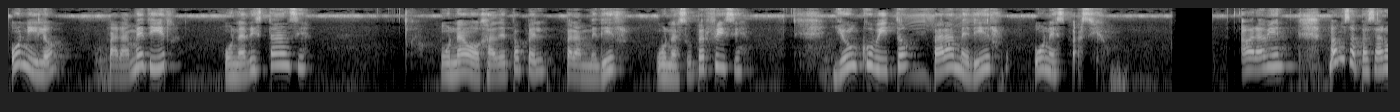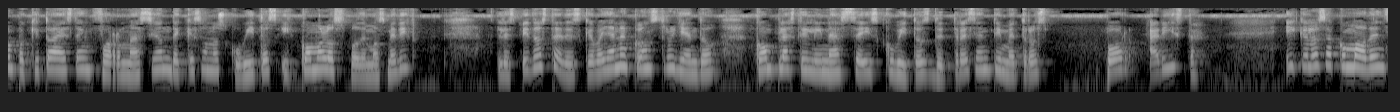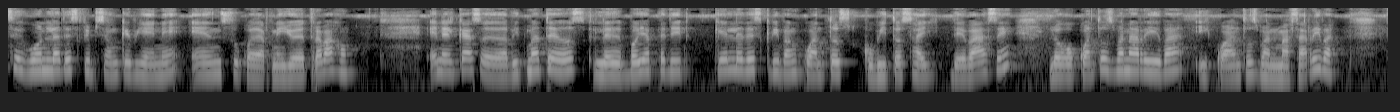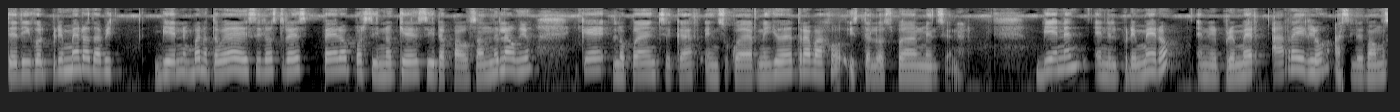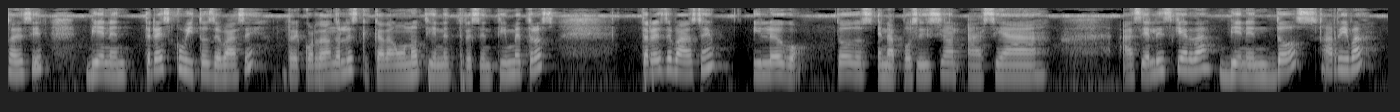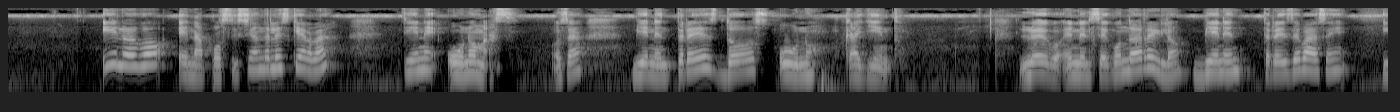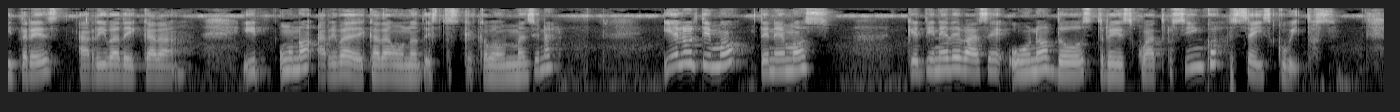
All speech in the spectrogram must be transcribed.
un hilo para medir una distancia, una hoja de papel para medir una superficie y un cubito para medir un espacio. Ahora bien, vamos a pasar un poquito a esta información de qué son los cubitos y cómo los podemos medir. Les pido a ustedes que vayan a construyendo con plastilina 6 cubitos de 3 centímetros por arista y que los acomoden según la descripción que viene en su cuadernillo de trabajo. En el caso de David Mateos, les voy a pedir que le describan cuántos cubitos hay de base, luego cuántos van arriba y cuántos van más arriba. Te digo el primero, David. Bien, bueno, te voy a decir los tres, pero por si no quieres ir pausando el audio, que lo puedan checar en su cuadernillo de trabajo y te los puedan mencionar. Vienen en el primero, en el primer arreglo, así les vamos a decir, vienen tres cubitos de base, recordándoles que cada uno tiene 3 centímetros. 3 de base y luego todos en la posición hacia, hacia la izquierda vienen 2 arriba y luego en la posición de la izquierda tiene uno más. O sea, vienen 3, 2, 1 cayendo. Luego en el segundo arreglo vienen 3 de base y 3 arriba de cada y uno arriba de cada uno de estos que acabamos de mencionar. Y el último tenemos que tiene de base 1, 2, 3, 4, 5, 6 cubitos.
